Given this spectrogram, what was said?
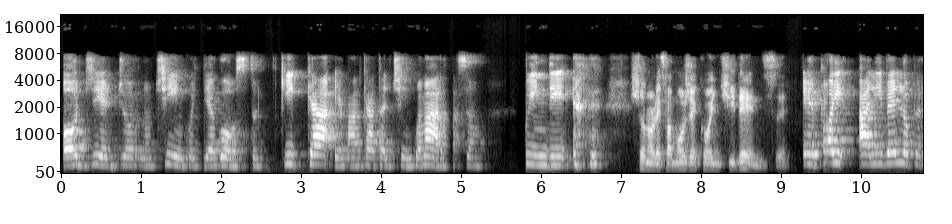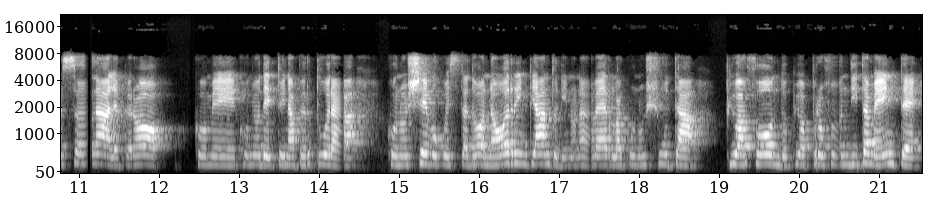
oggi è il giorno 5 di agosto, Chicca è mancata il 5 marzo. Quindi sono le famose coincidenze. E poi a livello personale, però, come, come ho detto in apertura, conoscevo questa donna, ho il rimpianto di non averla conosciuta più a fondo, più approfonditamente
